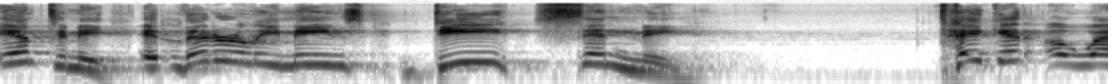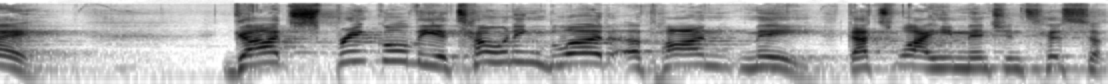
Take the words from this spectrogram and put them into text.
Empty me. It literally means de-sin me. Take it away. God, sprinkle the atoning blood upon me. That's why he mentions hyssop.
